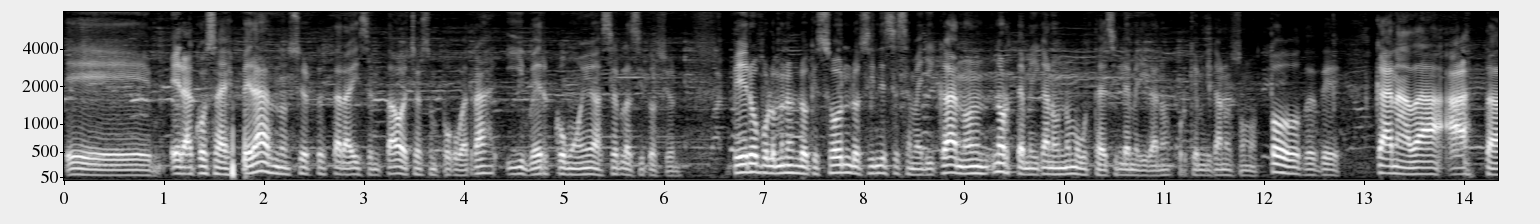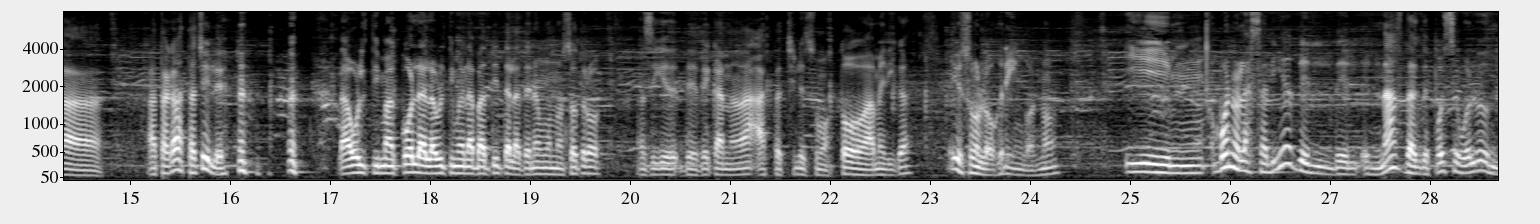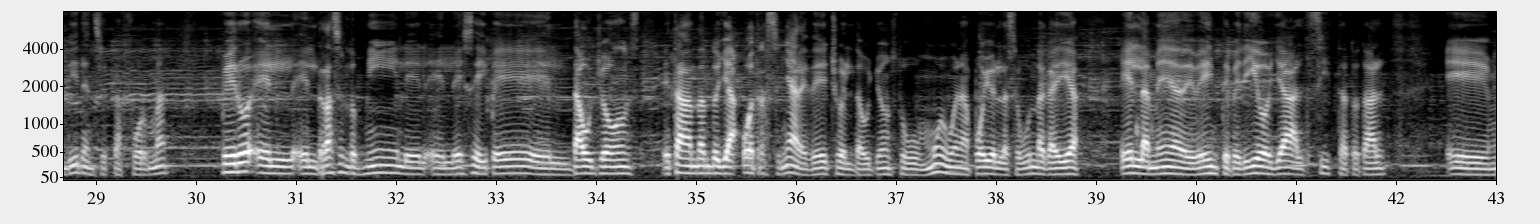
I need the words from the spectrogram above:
Eh, era cosa de esperar, ¿no es cierto? Estar ahí sentado, echarse un poco para atrás y ver cómo iba a ser la situación. Pero por lo menos lo que son los índices americanos, norteamericanos, no me gusta decirle americanos, porque americanos somos todos, desde Canadá hasta, hasta acá, hasta Chile. la última cola, la última la patita la tenemos nosotros. Así que desde Canadá hasta Chile somos todos América. Ellos son los gringos, ¿no? Y mm, bueno, la salida del, Nasdaq después se vuelve a hundir en cierta forma. Pero el, el Russell 2000, el, el S&P, el Dow Jones estaban dando ya otras señales. De hecho, el Dow Jones tuvo muy buen apoyo en la segunda caída, en la media de 20 periodos, ya alcista total. Eh,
